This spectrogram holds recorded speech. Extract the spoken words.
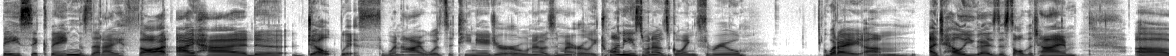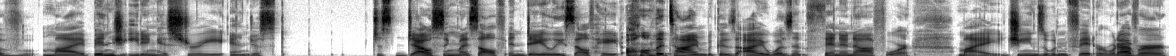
basic things that I thought I had dealt with when I was a teenager or when I was in my early 20s when I was going through what I um I tell you guys this all the time of my binge eating history and just just dousing myself in daily self hate all the time because I wasn't thin enough or my jeans wouldn't fit or whatever.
